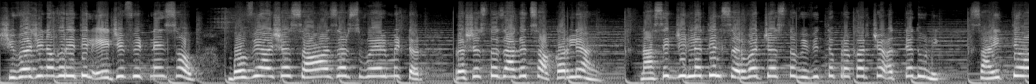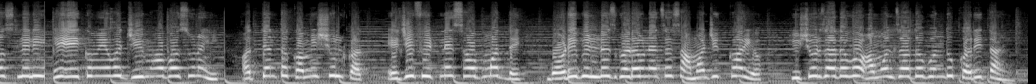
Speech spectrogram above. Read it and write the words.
शिवाजीनगर येथील एजी फिटनेस हब भव्य अशा सहा हजार स्क्वेअर मीटर प्रशस्त जागेत साकारले आहे. नाशिक जिल्ह्यातील सर्वात जास्त विविध प्रकारचे अत्याधुनिक साहित्य असलेली हे एकमेव जिम हब असूनही अत्यंत कमी शुल्कात एजी फिटनेस हबमध्ये बॉडी बिल्डर्स घडवण्याचे सामाजिक कार्य किशोर जाधव व अमोल जाधव बंधू करीत आहे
